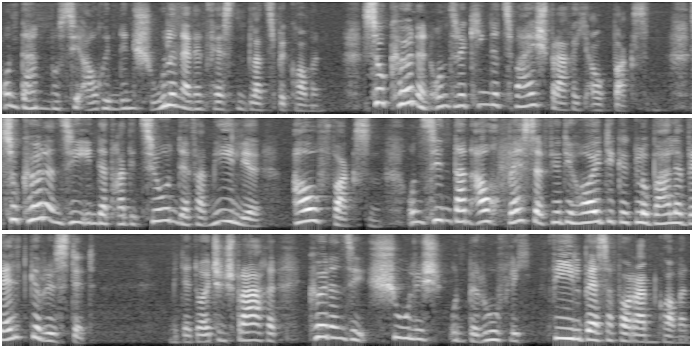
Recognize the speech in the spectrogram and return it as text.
Und dann muss sie auch in den Schulen einen festen Platz bekommen. So können unsere Kinder zweisprachig aufwachsen. So können sie in der Tradition der Familie aufwachsen und sind dann auch besser für die heutige globale Welt gerüstet. Mit der deutschen Sprache können sie schulisch und beruflich viel besser vorankommen.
